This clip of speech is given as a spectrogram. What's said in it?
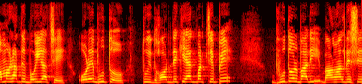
আমার হাতে বই আছে, ওরে ভূত, তুই ধর দেখি একবার চেপে। ভূতর বাড়ি বাঙাল দেশে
